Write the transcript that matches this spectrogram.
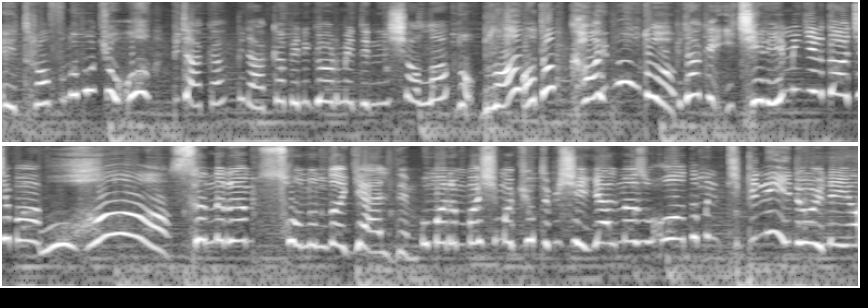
etrafına bakıyor. Oh bir dakika bir dakika beni görmedin inşallah. Do- lan adam kayboldu. Bir dakika içeriye mi girdi acaba? Oha sanırım sonunda geldim. Umarım başıma kötü bir şey gelmez. O adamın tipi neydi öyle ya?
